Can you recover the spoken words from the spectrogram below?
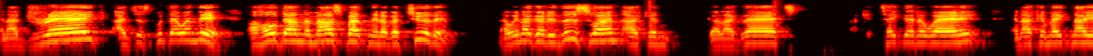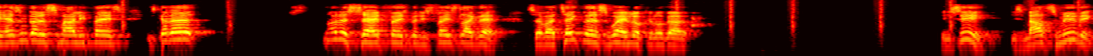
and I drag, I just put that one there. I hold down the mouse button, and I've got two of them. Now when I go to this one, I can go like that. I can take that away. And I can make now he hasn't got a smiley face. He's got a not a sad face, but his face like that. So if I take this away, look, it'll go. You see, his mouth's moving.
